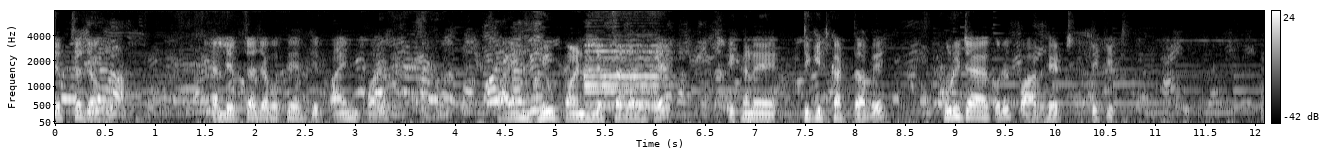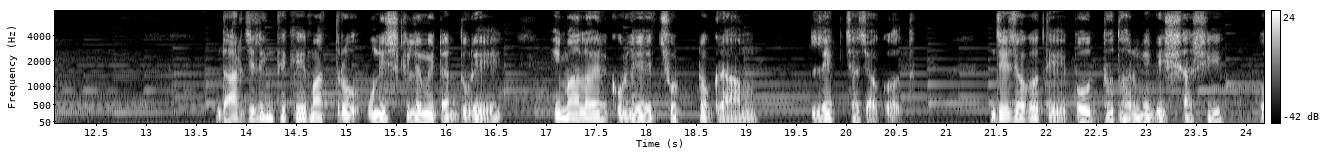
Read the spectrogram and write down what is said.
লেপচা জগৎ। এটা লেপচা জগতের যে pine forest, pine view point লেপচা জগতের এখানে টিকিট কাটতে হবে। কুড়ি টাকা করে পার হেড টিকিট। দার্জিলিং থেকে মাত্র উনিশ কিলোমিটার দূরে হিমালয়ের কোলে ছোট্ট গ্রাম লেপচা জগৎ। যে জগতে বৌদ্ধ ধর্মে বিশ্বাসী ও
